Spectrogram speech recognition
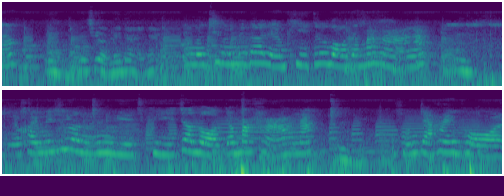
นะอืมไม่เชื่อไม่ได้นะมันเชื่อไม่ได้เดี๋ยวผีจะหลอกจะมาหานะอืมเดี๋ยวใครไม่เชื่อผีจะหลอกจะมาหานะอืมผมจะให้พร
